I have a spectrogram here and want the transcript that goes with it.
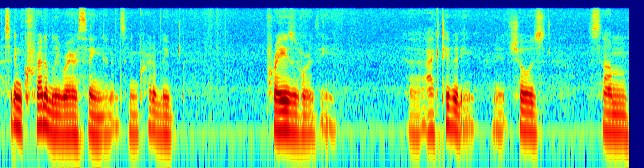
That's an incredibly rare thing, and it's an incredibly praiseworthy uh, activity. I mean, it shows some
